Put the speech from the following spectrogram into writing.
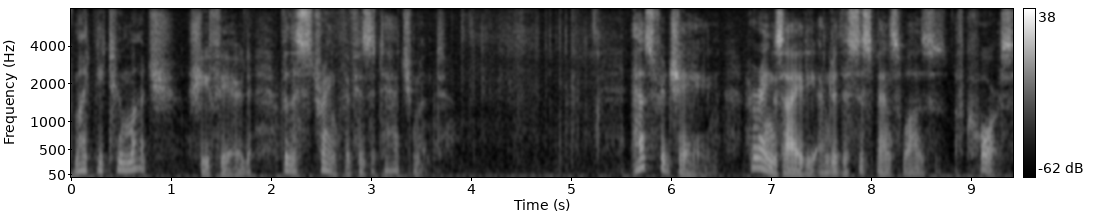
might be too much, she feared, for the strength of his attachment. As for Jane, her anxiety under this suspense was, of course,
